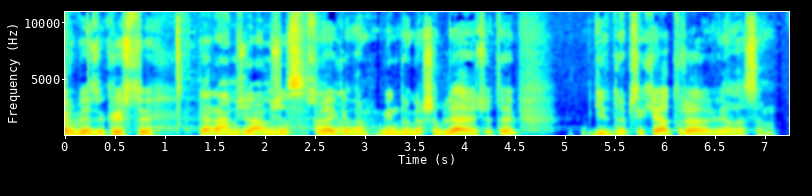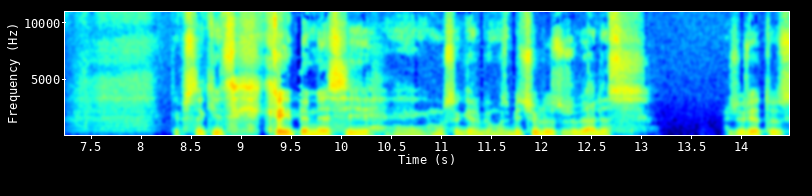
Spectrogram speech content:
Garbėsiu Kristui, per amžių amžius. sveikinam Mindaugą Šablevičių, taip, gydytoją psichiatrą, vėl esam, kaip sakyt, kreipiamės į mūsų gerbiamus bičiulius, žuvelės žiūrėtojus,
